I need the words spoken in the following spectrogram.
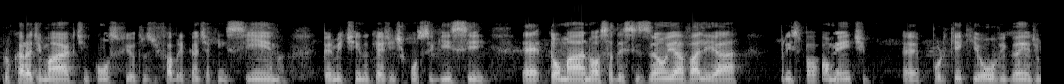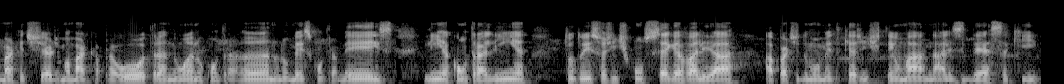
para o cara de marketing com os filtros de fabricante aqui em cima, permitindo que a gente conseguisse é, tomar a nossa decisão e avaliar principalmente é, por que, que houve ganho de market share de uma marca para outra, no ano contra ano, no mês contra mês, linha contra linha. Tudo isso a gente consegue avaliar a partir do momento que a gente tem uma análise dessa aqui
